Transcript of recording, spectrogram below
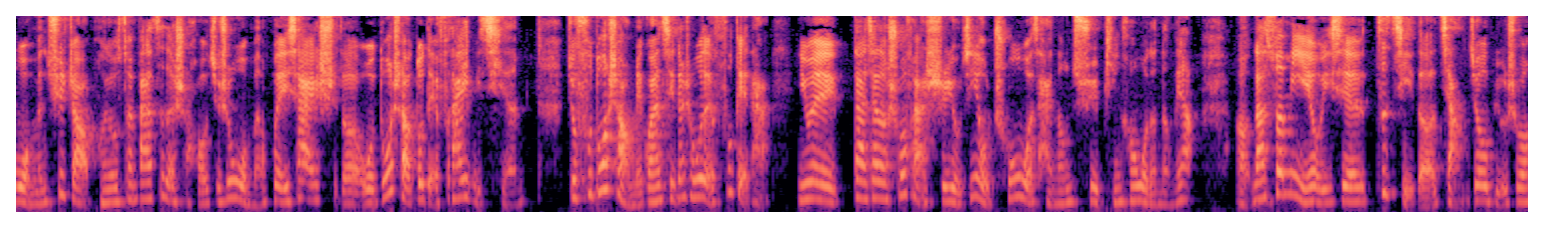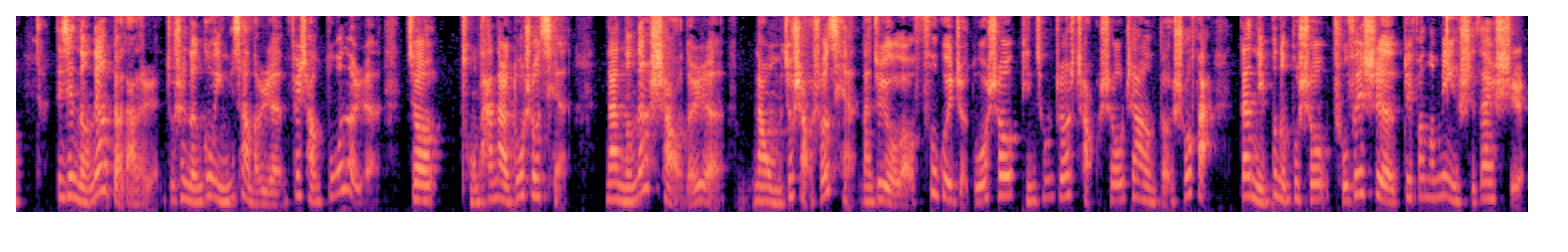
我们去找朋友算八字的时候，其实我们会下意识的，我多少都得付他一笔钱，就付多少没关系，但是我得付给他，因为大家的说法是有进有出，我才能去平衡我的能量啊。那算命也有一些自己的讲究，比如说那些能量表达的人，就是能够影响的人非常多的人，就要从他那儿多收钱。那能量少的人，那我们就少收钱，那就有了富贵者多收，贫穷者少收这样的说法。但你不能不收，除非是对方的命实在是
